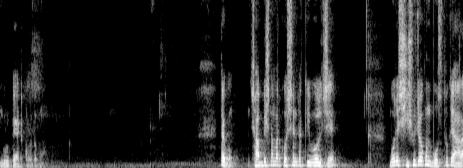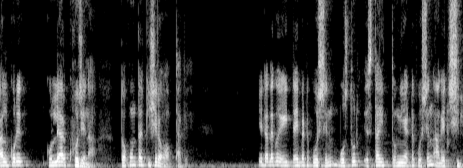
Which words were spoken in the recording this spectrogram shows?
গ্রুপে অ্যাড করে দেবো। দেখো, ছাব্বিশ নম্বর কোশ্চেনটা কী বলছে? বলছে, শিশু যখন বস্তুকে আড়াল করে, করলে আর খোঁজে না, তখন তার কিসের অভাব থাকে? এটা দেখো এই টাইপ একটা কোশ্চেন বস্তুর স্থায়িত্ব নিয়ে একটা কোশ্চেন আগে ছিল।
